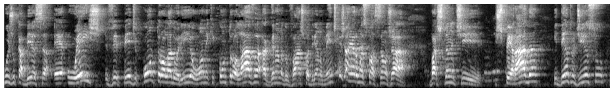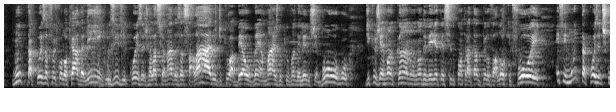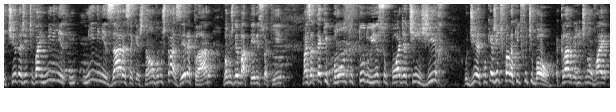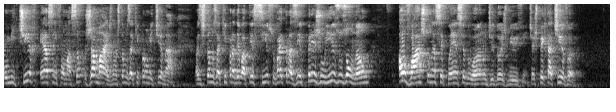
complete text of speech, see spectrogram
cujo cabeça é o ex-VP de controladoria, o homem que controlava a grana do Vasco, Adriano Mendes, que já era uma situação já bastante esperada, e dentro disso muita coisa foi colocada ali, inclusive coisas relacionadas a salário, de que o Abel ganha mais do que o Vanderlei Luxemburgo, de que o Germán Cano não deveria ter sido contratado pelo valor que foi. Enfim, muita coisa discutida. A gente vai minimizar essa questão, vamos trazer, é claro, vamos debater isso aqui, mas até que ponto tudo isso pode atingir o dia. Porque a gente fala aqui de futebol. É claro que a gente não vai omitir essa informação, jamais, não estamos aqui para omitir nada. Mas estamos aqui para debater se isso vai trazer prejuízos ou não ao Vasco na sequência do ano de 2020. A expectativa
